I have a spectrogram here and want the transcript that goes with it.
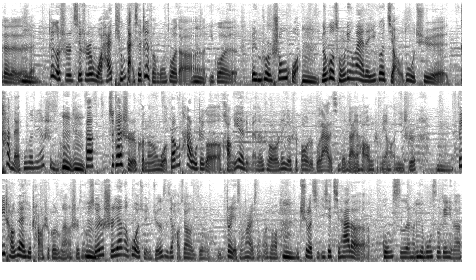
对对对对对对，嗯这个是其实我还挺感谢这份工作的嗯一个，为什么说是收获？嗯，能够从另外的一个角度去看待工作这件事情。嗯嗯他最开始可能我刚踏入这个行业里面的时候，那个是抱着多大的新鲜感也好，或什么也好，你是嗯。非常愿意去尝试各种各样的事情。嗯。随着时间的过去，你觉得自己好像已经这儿也行那儿也行的时候，嗯。你去了其一些其他的公司，然后那些嗯公司给你的、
